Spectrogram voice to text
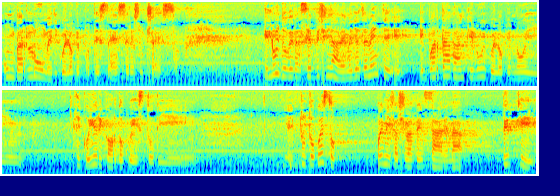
un barlume di quello che potesse essere successo, e lui doveva, si avvicinava immediatamente e, e, guardava anche lui quello che noi... Ecco, io ricordo questo di... E tutto questo poi mi faceva pensare, ma perché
